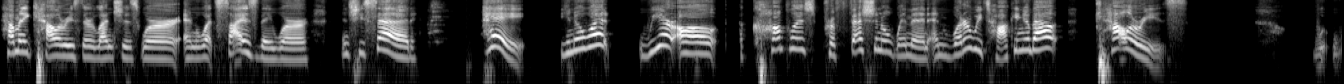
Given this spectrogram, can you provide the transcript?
how many calories their lunches were and what size they were and she said, "Hey, you know what? We are all accomplished professional women and what are we talking about? Calories." W-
